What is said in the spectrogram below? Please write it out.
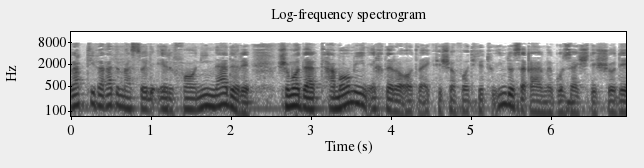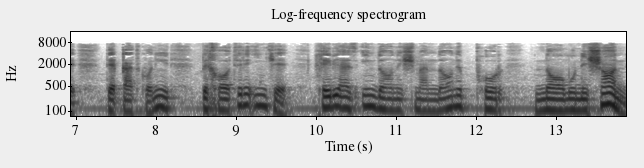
ربطی فقط مسائل عرفانی نداره. شما در تمام این اختراعات و اکتشافاتی که تو این دو سه قرن گذشته شده دقت کنید به خاطر اینکه خیلی از این دانشمندان پر نام و نشان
